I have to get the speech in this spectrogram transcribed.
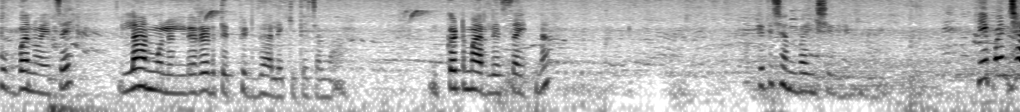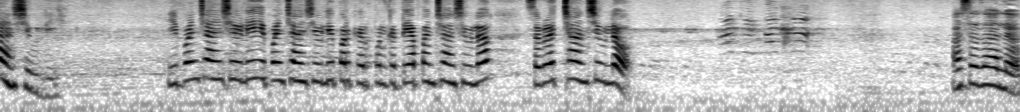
हुक बनवायचं आहे लहान मुलं रडतेत फिट झाले की त्याच्यामुळं. कट मारले साईड ना? किती छान बाई शिवली. ही पण छान शिवली. ही पण छान शिवली ही पण छान शिवली परकर पुलक ते पण छान शिवलं सगळं छान शिवलं. असं झालं.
